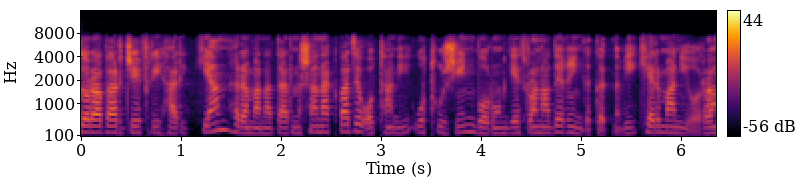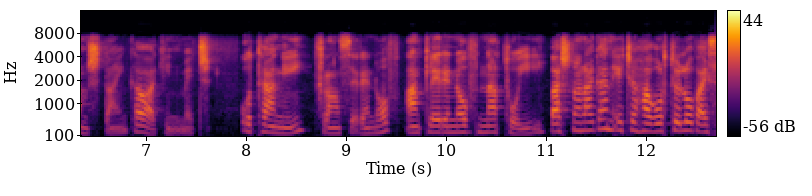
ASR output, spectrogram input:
զորավար Ջեֆրի Հարիկյան հրամանատար նշանակված է Օթանի Օթուժին, որուն գետրոնադեղին կգտնվի Գերմանիո Ռամշտայն քաղաքին մեջ Օթանի ֆրանսերենով, անգլերենով ՆԱՏՕ-ի պաշտոնական էջը հաղորդելով այս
